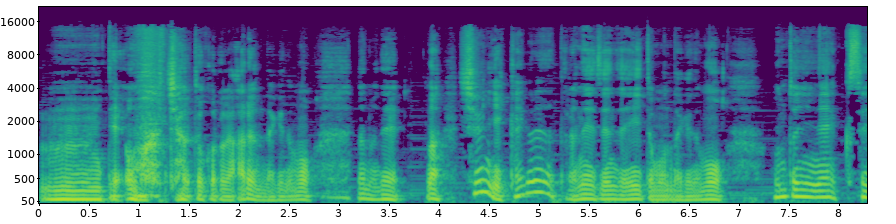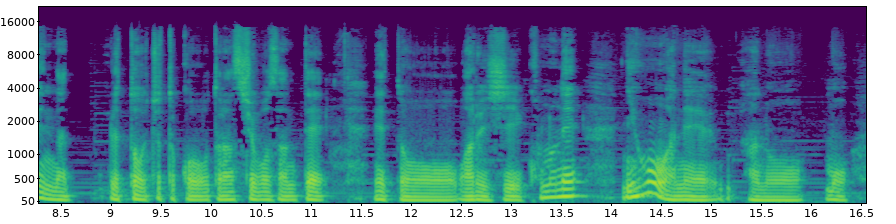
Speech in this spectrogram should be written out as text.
うーんって思っちゃうところがあるんだけども、なので、まあ、週に1回ぐらいだったらね、全然いいと思うんだけども、本当にね、癖になると、ちょっとこう、トランス脂肪酸って、えっと、悪いし、このね、日本はね、あの、もう、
